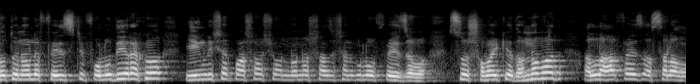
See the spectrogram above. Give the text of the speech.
নতুন হলে পেজটি ফলো দিয়ে রাখো ইংলিশের পাশাপাশি অন্যান্য সাজেশনগুলো পেয়ে যাব। সো সবাইকে ধন্যবাদ, আল্লাহ হাফেজ, আসসালামু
